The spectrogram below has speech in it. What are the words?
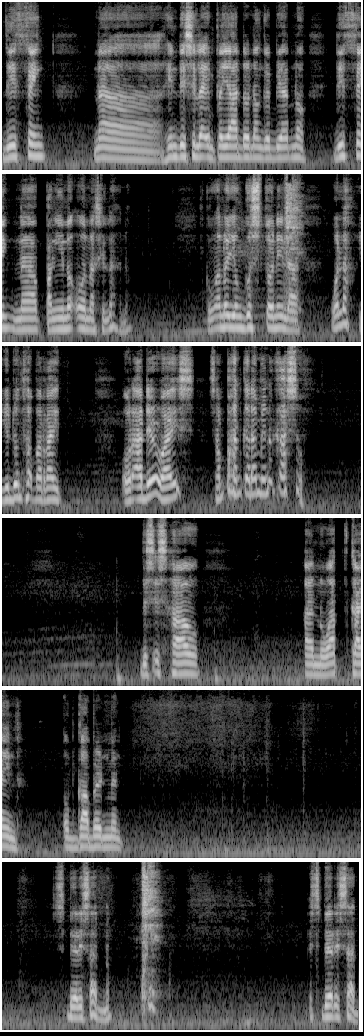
They think na hindi sila empleyado ng gobyerno. They think na Panginoon na sila, no? Kung ano yung gusto nila, wala, you don't have a right or otherwise sampahan ka namin ng kaso. This is how and what kind of government. It's very sad, no? It's very sad.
